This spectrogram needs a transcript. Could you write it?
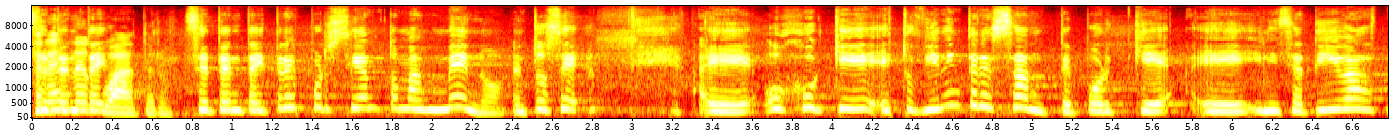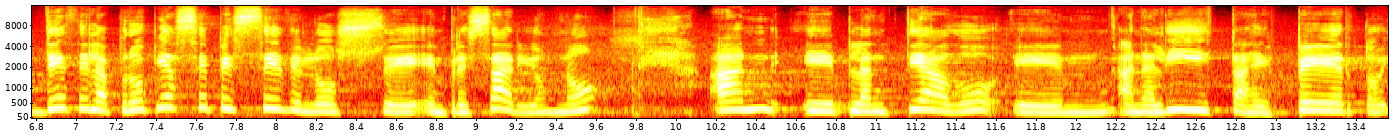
73% más menos. Entonces, eh, ojo que esto es bien interesante porque eh, iniciativas desde la propia CPC de los empresarios, ¿no? han planteado analistas, expertos,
